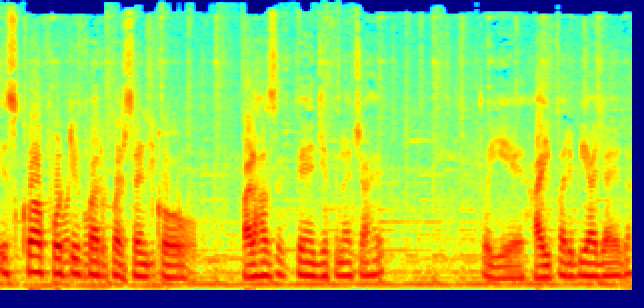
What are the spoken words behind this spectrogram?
इसको आप फोर्टी फोर परसेंट को बढ़ा सकते हैं जितना चाहे तो ये हाई पर भी आ जाएगा।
